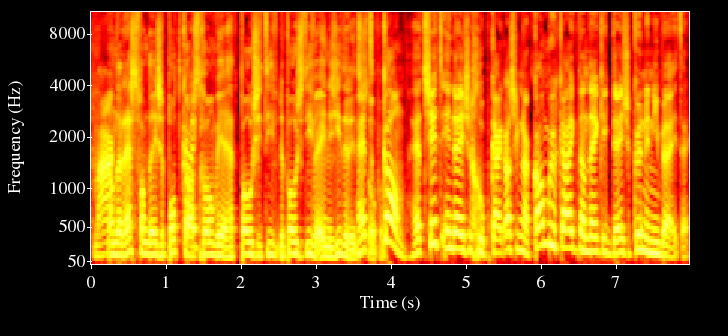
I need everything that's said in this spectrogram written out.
Maar- dan de rest van deze podcast Kijk. gewoon weer het positief, de positieve energie erin te Het stoppen. kan. Het zit in deze groep. Kijk, als ik naar Cambuur kijk, dan denk ik, deze kunnen niet beter.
